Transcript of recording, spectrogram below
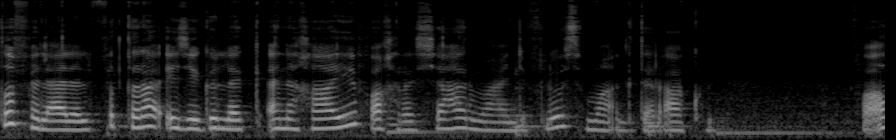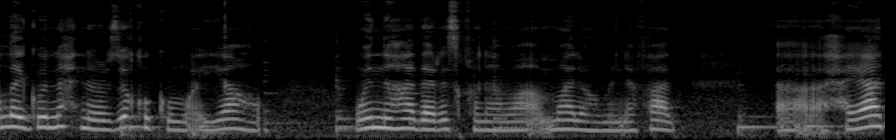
طفل على الفطرة يجي يقول لك أنا خايف آخر الشهر ما عندي فلوس وما أقدر آكل. فالله يقول نحن نرزقكم وإياهم. وإن هذا رزقنا ما, ما له من نفاذ آه، حياة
